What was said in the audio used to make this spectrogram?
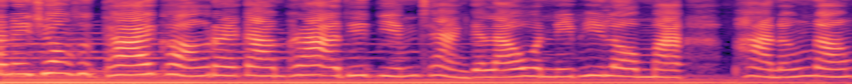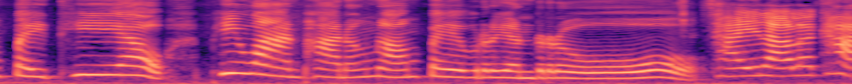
มาในช่วงสุดท้ายของรายการพระอาทิตย์ยิ้มแฉ่งกันแล้ววันนี้พี่โลมาพาน้องๆไปเที่ยว พี่วานพาน้องๆไปเรียนรู้ ใช่แล้วล่ะค่ะ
